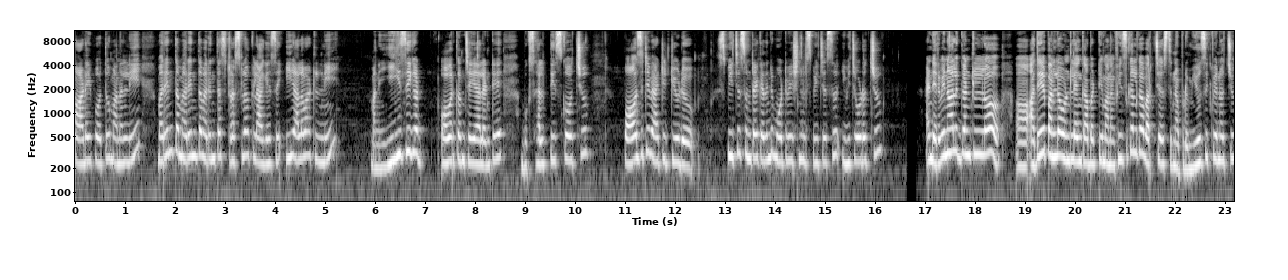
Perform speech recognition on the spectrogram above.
పాడైపోతూ మనల్ని మరింత మరింత మరింత స్ట్రెస్లోకి లాగేసే ఈ అలవాట్లని మనం ఈజీగా ఓవర్కమ్ చేయాలంటే బుక్స్ హెల్ప్ తీసుకోవచ్చు. పాజిటివ్ యాటిట్యూడ్ స్పీచెస్ ఉంటాయి కదండి మోటివేషనల్ స్పీచెస్ ఇవి చూడొచ్చు. అండ్ ఇరవై నాలుగు గంటల్లో అదే పనిలో ఉండలేం కాబట్టి మనం ఫిజికల్గా వర్క్ చేస్తున్నప్పుడు మ్యూజిక్ వినొచ్చు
